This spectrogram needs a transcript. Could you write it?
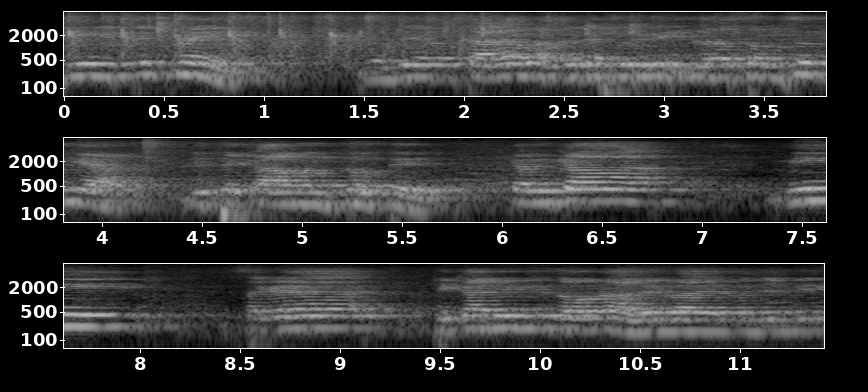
जीव इच्छित नाही. म्हणजे टाळ्या वाजवण्यापूर्वी जरा समजून घ्या मी ते का म्हणतो ते. कारण का मी सगळ्या ठिकाणी मी जाऊन आलेलो आहे. म्हणजे मी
